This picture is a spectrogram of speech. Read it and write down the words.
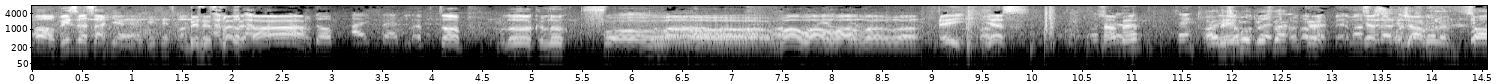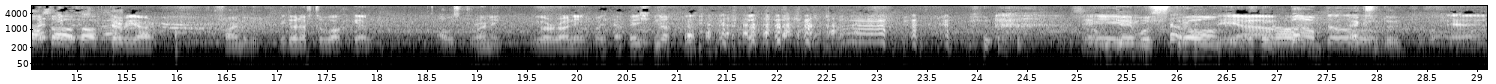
Oh, business are here, yeah, business one. Business class. Ah, Laptop, iPad. laptop. Look, look. Whoa. Wow, wow, wow, wow, wow. Hey, yes. Number? Naber? Haydi çabuk lütfen. Okay. Yes, ciao. Sağ ol, sağ ol, sağ ol. There we are. Finally, We don't have to walk again. I was running. We were running. The game was strong. Yeah. Bam! Dope. Accident. Yeah.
